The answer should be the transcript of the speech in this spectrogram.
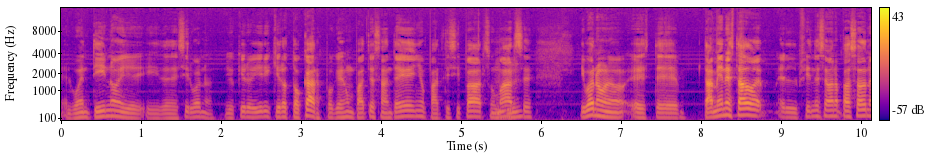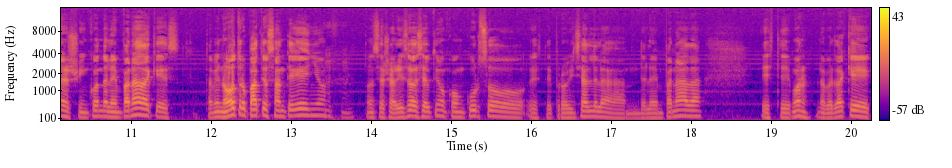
el buen tino y, y, de decir, bueno, yo quiero ir y quiero tocar, porque es un patio santeño, participar, sumarse. Uh -huh. Y bueno, este también he estado el fin de semana pasado en el Rincón de la Empanada, que es también otro patio santiagueño, uh -huh. donde se realizó el séptimo concurso este, provincial de la, de la empanada. Este, bueno, la verdad que,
